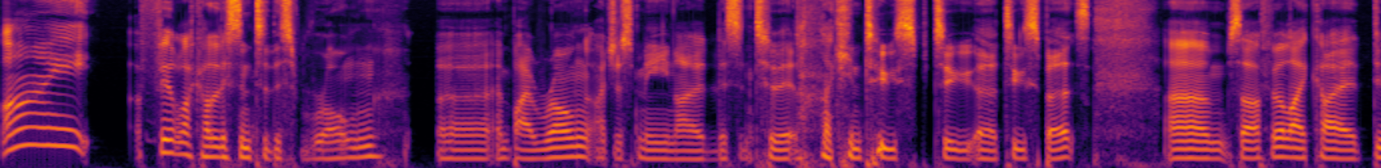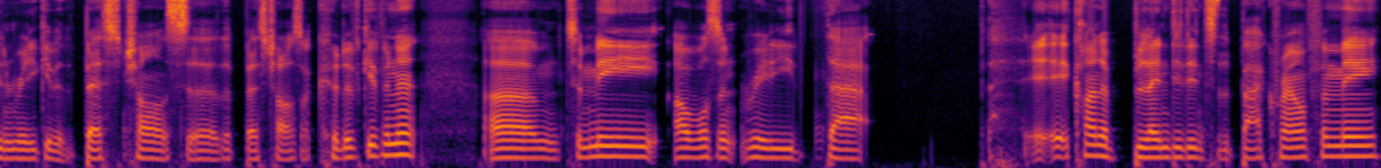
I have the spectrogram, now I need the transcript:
I feel like I listened to this wrong. Uh, and by wrong, I just mean I listened to it like in two two uh, two spurts. Um, so I feel like I didn't really give it the best chance, uh, the best chance I could have given it. Um, to me, I wasn't really that. It, it kind of blended into the background for me.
